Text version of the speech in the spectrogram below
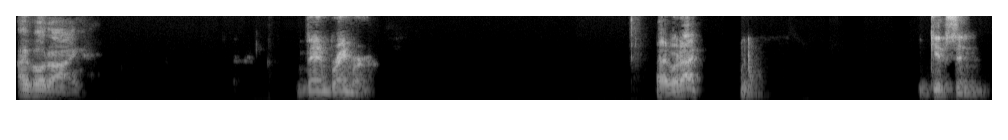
I vote aye. Van Bramer. I vote aye. Gibson.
